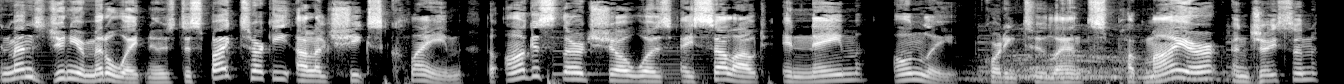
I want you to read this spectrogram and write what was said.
In men's junior middleweight news, despite Turki Al Sheikh's claim, the August 3rd show was a sellout in name only, according to Lance Pugmire. And Jason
